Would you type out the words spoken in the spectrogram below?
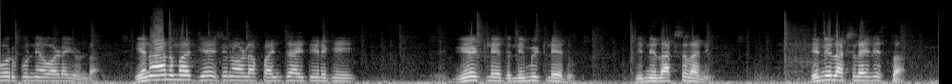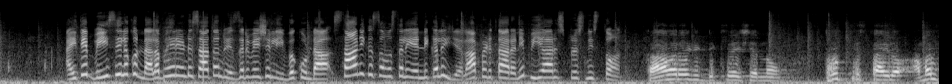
కోరుకునేవాడై ఉండాలి. ఇనానమస్ చేసిన వాళ్ళ పంచాయతీలకి గేట్ లేదు లిమిట్ లేదు. ఇన్ని లక్షలని ఎన్ని లక్షలైనా ఇస్తా. అయితే బీసీలకు నలభై రెండు శాతం రిజర్వేషన్లు ఇవ్వకుండా స్థానిక సంస్థల ఎన్నికలు ఎలా పెడతారని బీఆర్ఎస్ ప్రశ్నిస్తోంది. కామారెడ్డి డిక్లరేషన్ను పూర్తి స్థాయిలో అమలు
